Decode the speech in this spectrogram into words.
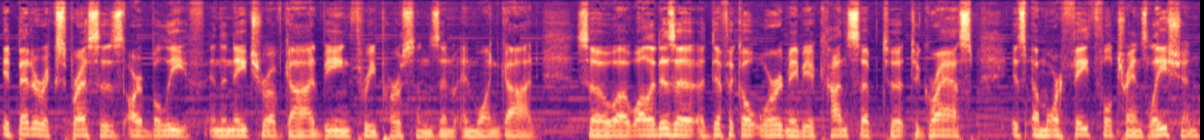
it better expresses our belief in the nature of God being three persons and, and one God. So uh, while it is a, a, difficult word, maybe a concept to, to grasp, it's a more faithful translation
